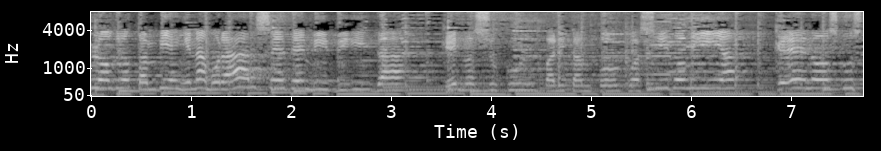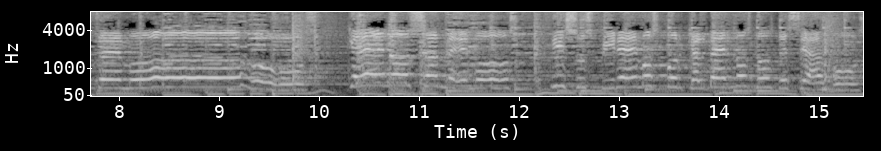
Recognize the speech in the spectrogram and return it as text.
logró también enamorarse de mi vida, que no es su culpa ni tampoco ha sido mía, que nos gustemos, que nos amemos y suspiremos porque al vernos nos deseamos,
